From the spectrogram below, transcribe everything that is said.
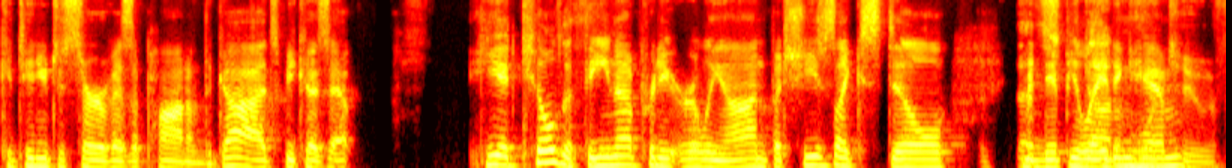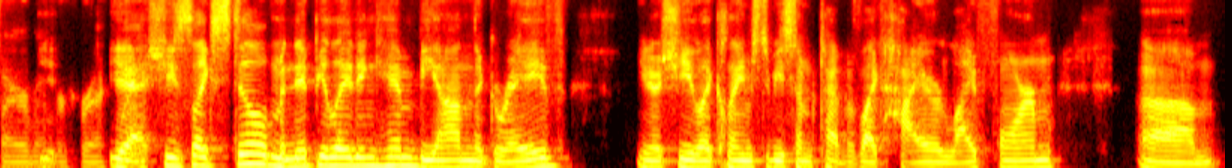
continue to serve as a pawn of the gods because uh, he had killed athena pretty early on but she's like still That's manipulating God of War him. too, if I remember correctly. yeah she's like still manipulating him beyond the grave you know she like claims to be some type of like higher life form. Um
